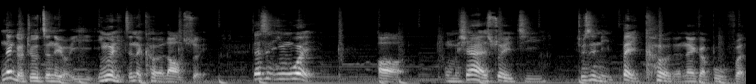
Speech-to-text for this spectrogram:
那个就真的有意义，因为你真的课得到税。但是因为呃，我们现在的税基就是你被课的那个部分。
